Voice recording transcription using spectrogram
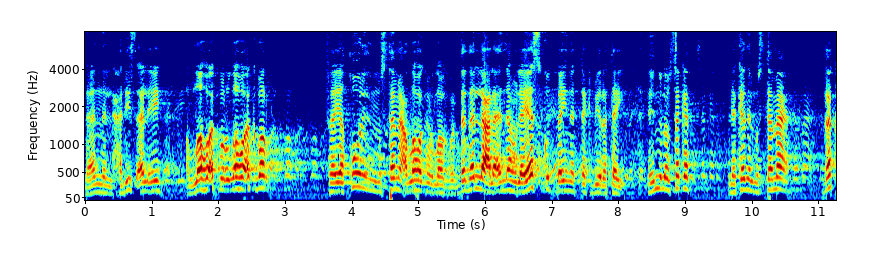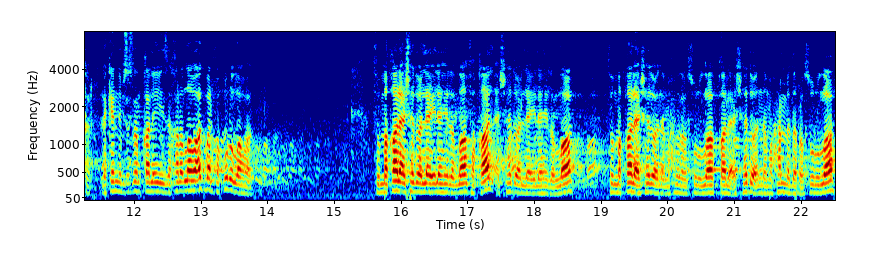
لأن الحديث قال إيه؟ الله أكبر الله أكبر. فيقول المستمع الله أكبر الله أكبر. ده دل على أنه لا يسكت بين التكبيرتين. لأنه لو سكت لكان المستمع ذكر. لكن النبي صلى الله عليه وسلم قال إيه؟ إذا الله أكبر فقولوا الله أكبر. ثم قال أشهد أن لا إله إلا الله فقال أشهد أن لا إله إلا الله. ثم قال أشهد أن محمد رسول الله قال أشهد أن محمد رسول الله.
